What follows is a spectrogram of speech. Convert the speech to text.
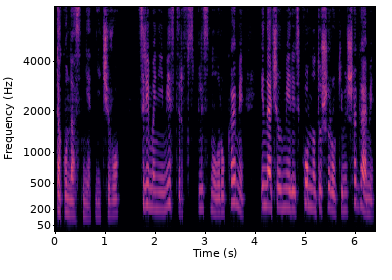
Так у нас нет ничего. Церемониймейстер всплеснул руками и начал мерить комнату широкими шагами,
